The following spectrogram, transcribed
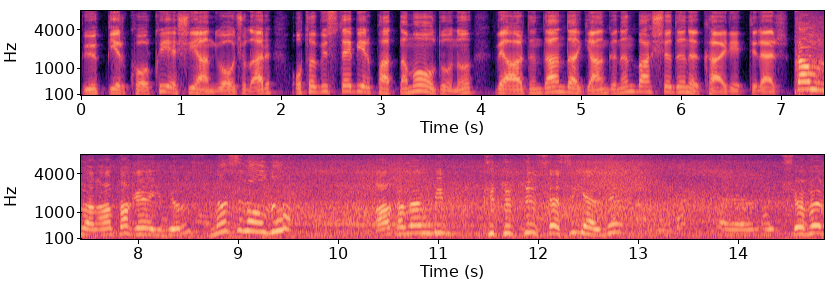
Büyük bir korku yaşayan yolcular otobüste bir patlama olduğunu ve ardından da yangının başladığını kaydettiler. İstanbul'dan Antakya'ya gidiyoruz. Nasıl oldu? Arkadan bir kütürtü sesi geldi. Ee, şoför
